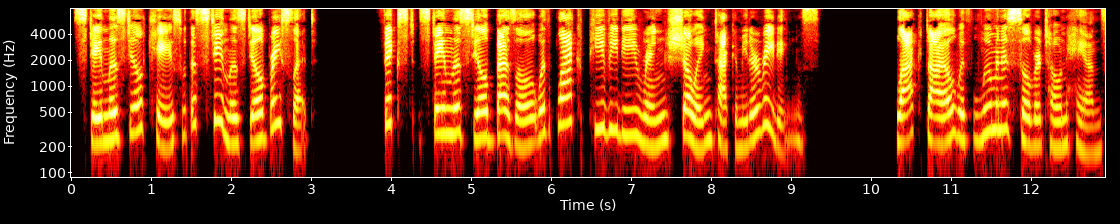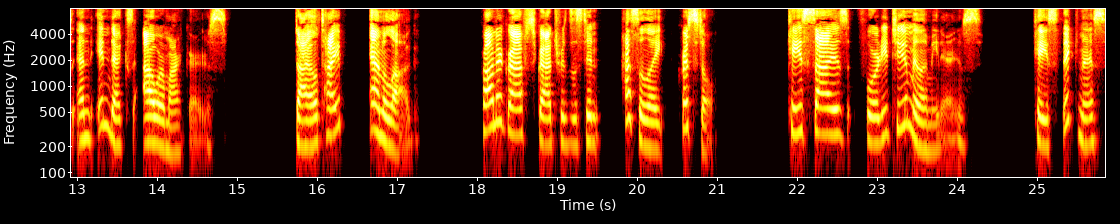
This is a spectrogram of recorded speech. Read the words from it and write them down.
Stainless steel case with a stainless steel bracelet. Fixed stainless steel bezel with black PVD ring showing tachometer readings. Black dial with luminous silver tone hands and index hour markers. Dial type analog. Chronograph scratch resistant Hesalite crystal. Case size 42 millimeters. Case thickness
